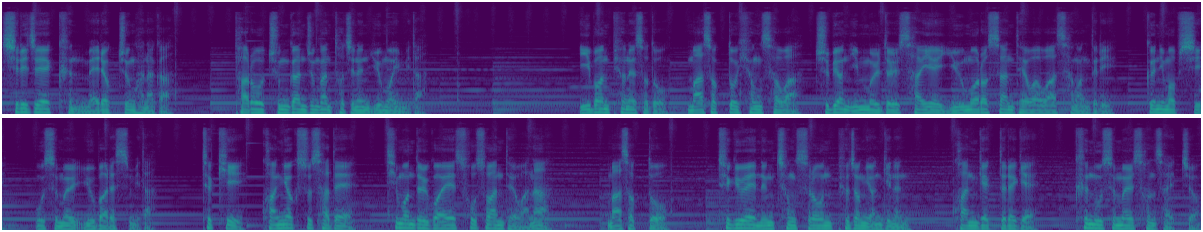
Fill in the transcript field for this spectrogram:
시리즈의 큰 매력 중 하나가 바로 중간중간 터지는 유머입니다. 이번 편에서도 마석도 형사와 주변 인물들 사이의 유머러스한 대화와 상황들이 끊임없이 웃음을 유발했습니다. 특히 광역수사대 팀원들과의 소소한 대화나 마석도 특유의 능청스러운 표정 연기는 관객들에게 큰 웃음을 선사했죠.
